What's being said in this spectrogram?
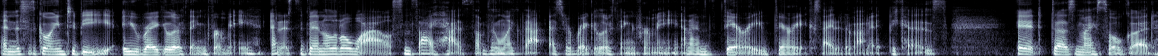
and this is going to be a regular thing for me. And it's been a little while since I had something like that as a regular thing for me, and I'm very, very excited about it because it does my soul good,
